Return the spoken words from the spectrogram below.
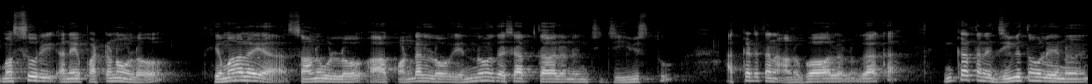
మస్సూరి అనే పట్టణంలో హిమాలయ సానువుల్లో ఆ కొండల్లో ఎన్నో దశాబ్దాల నుంచి జీవిస్తూ అక్కడి తన అనుభవాలను గాక ఇంకా తన జీవితం లేని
